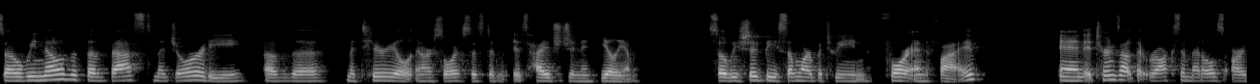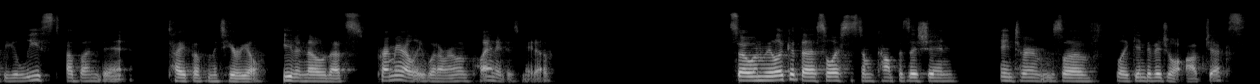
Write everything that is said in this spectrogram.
So we know that the vast majority of the material in our solar system is hydrogen and helium. So we should be somewhere between four and five. And it turns out that rocks and metals are the least abundant type of material, even though that's primarily what our own planet is made of. So when we look at the solar system composition in terms of like individual objects,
